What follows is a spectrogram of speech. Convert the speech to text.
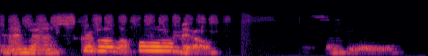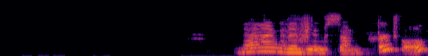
and I'm going to scribble the whole middle. Some blue. Then I'm going to do some purple.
